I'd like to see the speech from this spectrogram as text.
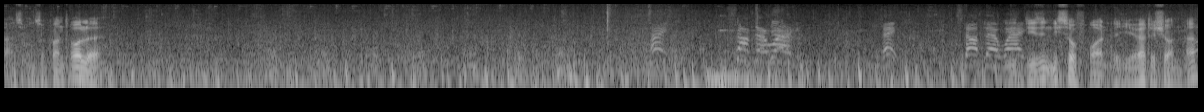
Da ist unsere Kontrolle. Hey! Stop that wagon! Hey! Stop that Die, wagon! die sind nicht so freundlich, ihr hört es schon, ne? There.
